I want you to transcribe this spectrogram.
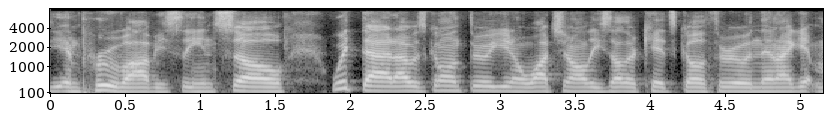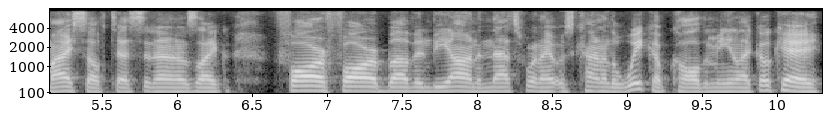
improve obviously. And so with that, I was going through you know watching all these other kids go through, and then I get myself tested, and I was like far far above and beyond, and that's when it was kind of the wake up call to me, like okay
